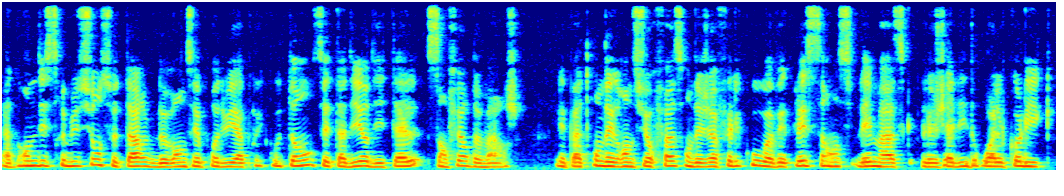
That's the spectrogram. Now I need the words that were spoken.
La grande distribution se targue de vendre ses produits à prix coûtant, c'est-à-dire, dit-elle, sans faire de marge. Les patrons des grandes surfaces ont déjà fait le coup avec l'essence, les masques, le gel hydroalcoolique,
